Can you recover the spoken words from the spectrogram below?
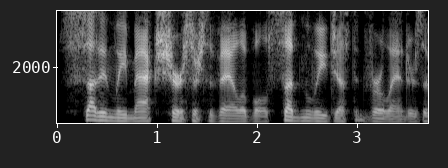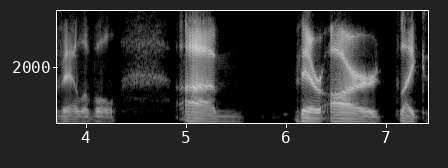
suddenly Max Scherzer's available suddenly Justin Verlander's available um there are like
